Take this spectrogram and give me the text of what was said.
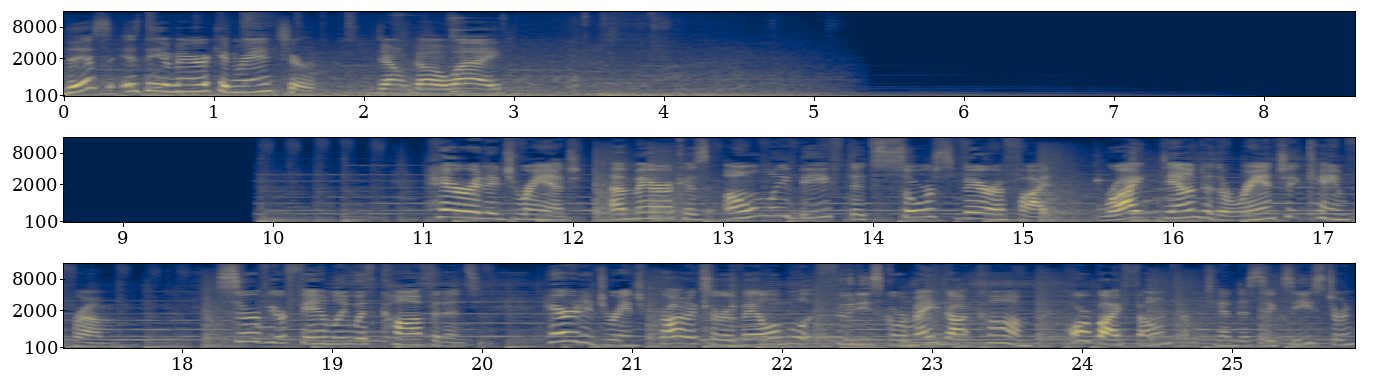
This is the American Rancher. Don't go away. Heritage Ranch, America's only beef that's source verified, right down to the ranch it came from. Serve your family with confidence. Heritage Ranch products are available at foodiesgourmet.com or by phone from 10 to 6 Eastern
